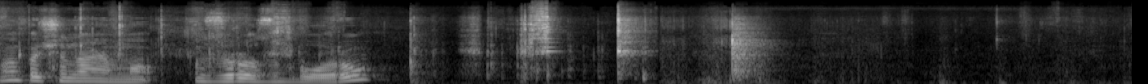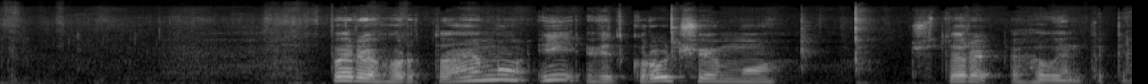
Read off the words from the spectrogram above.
Ми починаємо з розбору. Перегортаємо і відкручуємо 4 гвинтики.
